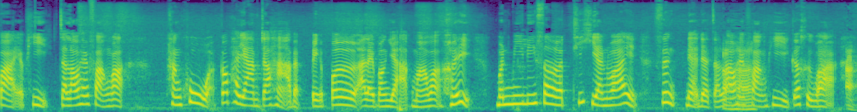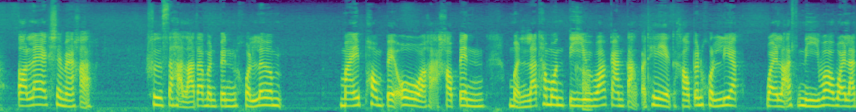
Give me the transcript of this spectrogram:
ฝ่ายอะพี่จะเล่าให้ฟังว่าทั้งคู่อะก็พยายามจะหาแบบ paper อะไรบางอย่างมาว่า เฮ้ย มันมี research ที่เขียนไว้ ซึ่งเนี่ยเดี๋ยวจะเล่าให้ฟังพี่ก็คือว่าๆอะตอนแรกใช่ไหมคะ คือสหรัฐอะมันเป็นคนเริ่ม Mike Pompeo อะค่ะ เขาเป็นเหมือนรัฐมนตรีว่าการต่างประเทศ เขาเป็นคนเรียกไวรัสนี้ว่าไวรัส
